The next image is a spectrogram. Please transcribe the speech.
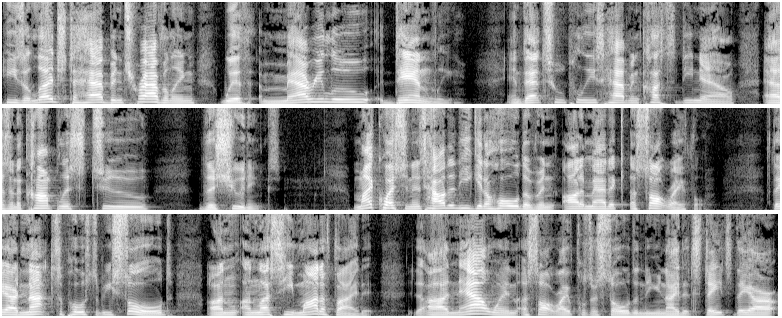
He's alleged to have been traveling with Marilu Danley, and that's who police have in custody now as an accomplice to the shootings. My question is how did he get a hold of an automatic assault rifle? They are not supposed to be sold un- unless he modified it. Uh, now, when assault rifles are sold in the United States, they are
